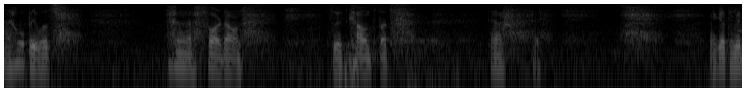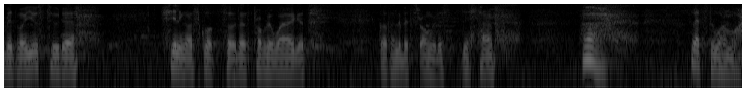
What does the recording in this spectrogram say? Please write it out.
I hope it was uh, far down so it counts, but yeah, I get a little bit more used to the feeling of squat, so that's probably why I get got a little bit stronger this this time. Let's do one more.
